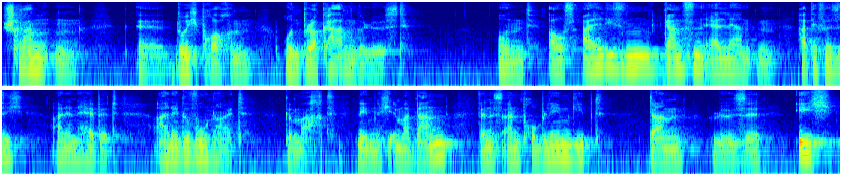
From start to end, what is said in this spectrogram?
Schranken äh, durchbrochen und Blockaden gelöst. Und aus all diesen ganzen Erlernten hat er für sich einen Habit, eine Gewohnheit gemacht. Nämlich immer dann, wenn es ein Problem gibt, dann löse ich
